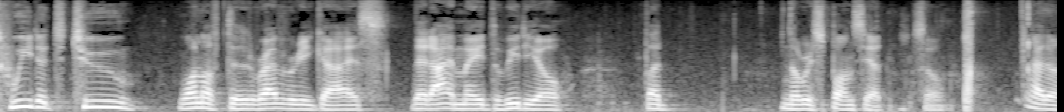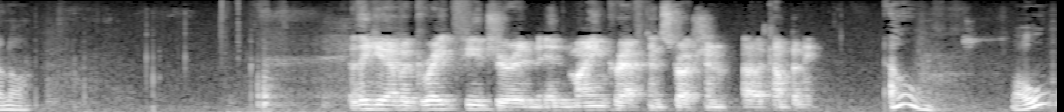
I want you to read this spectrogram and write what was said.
tweeted to one of the Ravelry guys that I made the video, but no response yet. So I don't know. I think you have a great future in, in Minecraft construction uh, company. Oh, oh,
